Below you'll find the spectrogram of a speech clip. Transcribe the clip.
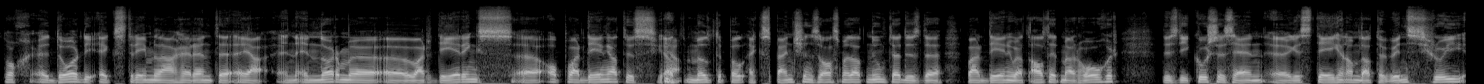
toch eh, door die extreem lage rente eh, ja, een enorme uh, waarderings, uh, opwaardering had. Dus je had multiple expansion, zoals men dat noemt. Hè. Dus de waardering werd altijd maar hoger. Dus die koersen zijn gestegen omdat de winstgroei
